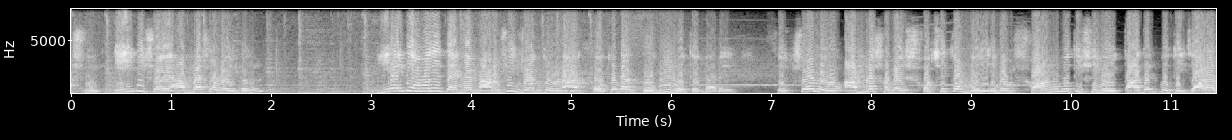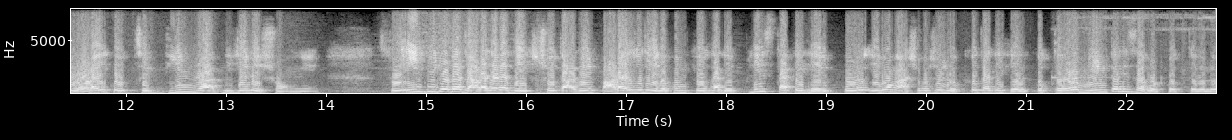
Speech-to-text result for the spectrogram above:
আসুন এই বিষয়ে আমরা সবাই বল ইআইডি আমাদের দেখায় মানসিক যন্ত্রণা কতটা গভীর হতে পারে? তো চলো, আমরা সবাই সচেতন হই এবং সহানুভূতিশীল হই তাদের প্রতি যারা লড়াই করছে দিন রাত নিজেদের সঙ্গে। তো এই ভিডিওটা যারা যারা দেখছ, তাদের পাড়ায় যদি এরকম কেউ থাকে প্লিজ তাকে হেল্প করো এবং আশেপাশের লোককেও তাকে হেল্প করতে পারো মেন্টালি সাপোর্ট করতে বলো।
